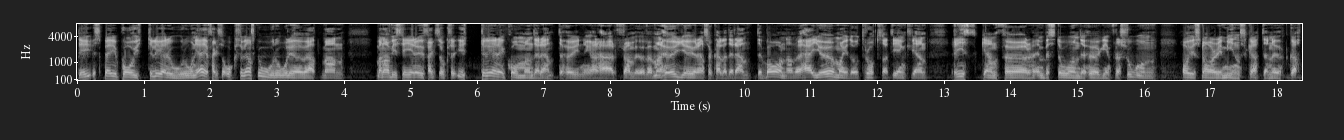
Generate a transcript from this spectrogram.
det spär ju på ytterligare oron. Jag är faktiskt också ganska orolig över att man man aviserar ju faktiskt också ytterligare kommande räntehöjningar här framöver. Man höjer ju den så kallade räntebanan och det här gör man ju då trots att egentligen risken för en bestående hög inflation har ju snarare minskat än ökat.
